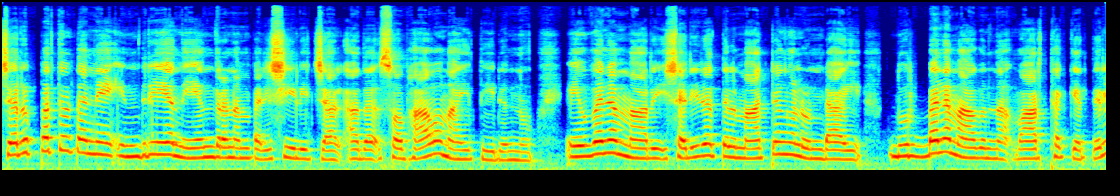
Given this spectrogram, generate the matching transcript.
ചെറുപ്പത്തിൽ തന്നെ ഇന്ദ്രിയ നിയന്ത്രണം പരിശീലിച്ചാൽ അത് സ്വഭാവമായി തീരുന്നു. യൗവനം മാറി ശരീരത്തിൽ മാറ്റങ്ങളുണ്ടായി. ദുർബലമാകുന്ന വാർദ്ധക്യത്തിൽ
